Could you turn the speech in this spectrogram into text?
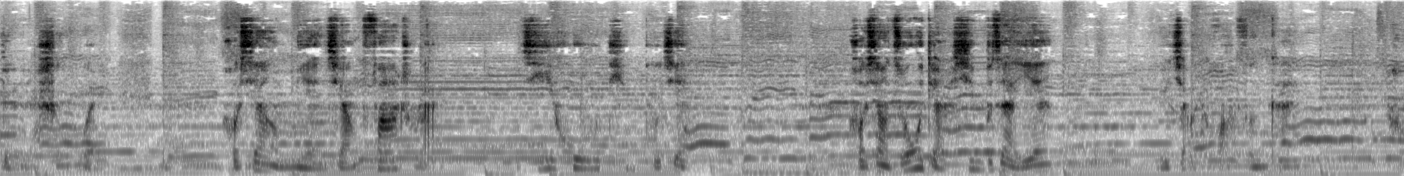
令人生畏，好像勉强发出来，几乎听不见，好像总有点心不在焉，与讲的话分开，毫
